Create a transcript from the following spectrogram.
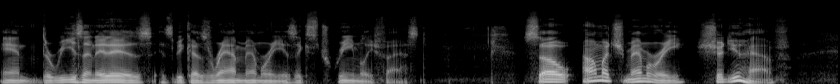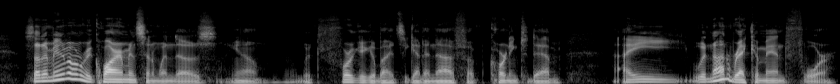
And the reason it is, is because RAM memory is extremely fast. So how much memory should you have? So the minimum requirements in Windows, you know, with four gigabytes, you got enough according to them. I would not recommend four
